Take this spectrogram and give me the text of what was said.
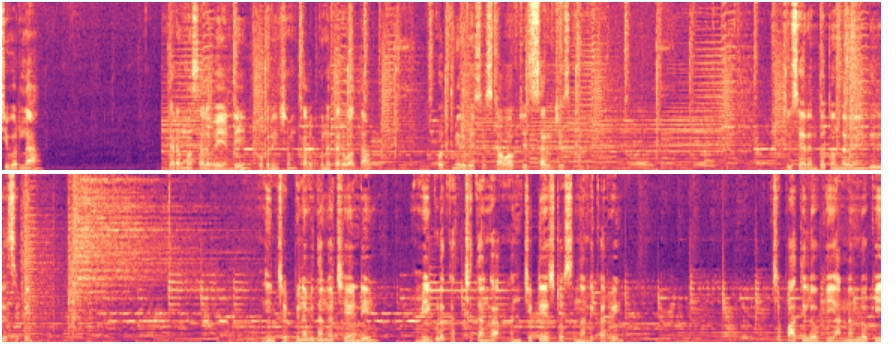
చివర్లా గరం మసాలా వేయండి. ఒక నిమిషం కలుపుకున్న తర్వాత కొత్తిమీర వేసి స్టవ్ ఆఫ్ చేసి సర్వ్ చేసుకోండి. చూసారు ఎంత తొందరగా అయింది రెసిపీ? నేను చెప్పిన విధంగా చేయండి. మీకు కూడా ఖచ్చితంగా మంచి టేస్ట్ వస్తుందండి కర్రీ. చపాతీలోకి అన్నంలోకి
